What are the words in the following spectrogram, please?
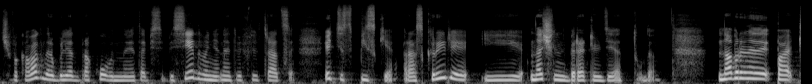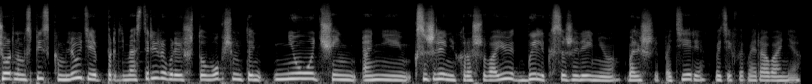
ЧВК Вагнера, были отбракованы на этапе собеседования, на этапе фильтрации. Эти списки раскрыли и начали набирать людей оттуда. Набранные по черным спискам люди продемонстрировали, что, в общем-то, не очень они, к сожалению, хорошо воюют. Были, к сожалению, большие потери в этих формированиях.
